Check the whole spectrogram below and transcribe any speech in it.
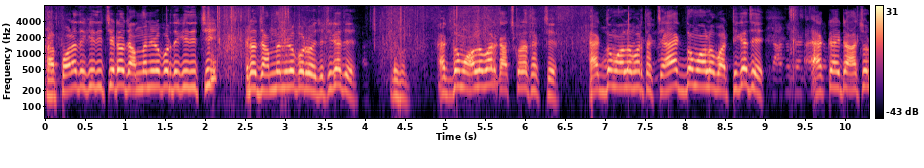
হ্যাঁ পরে দেখিয়ে দিচ্ছি, এটাও জামদানির ওপর দেখিয়ে দিচ্ছি। এটাও জামদানির ওপর রয়েছে। ঠিক আছে? দেখুন, একদম অল ওভার কাজ করা থাকছে। একদম অল ওভার থাকছে, একদম অল ওভার ঠিক আছে? একটা এটা আঁচল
